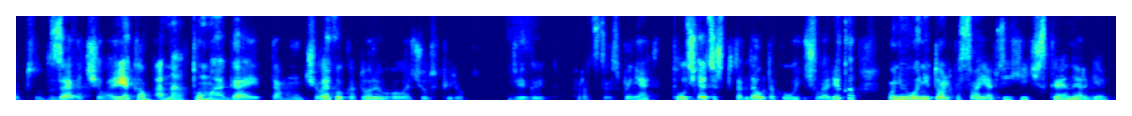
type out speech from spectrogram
вот, за человеком, она помогает тому человеку, который волочет вперед, двигает процесс, понять. Получается, что тогда у такого человека, у него не только своя психическая энергия,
